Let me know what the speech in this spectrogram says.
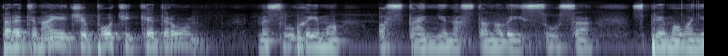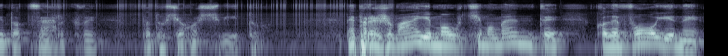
перетинаючи потік кедрон, ми слухаємо останні настанови Ісуса, спрямовані до церкви та до всього світу. Ми переживаємо в ті моменти, коли воїни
